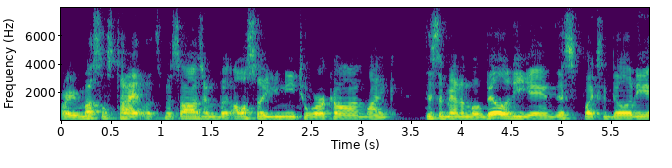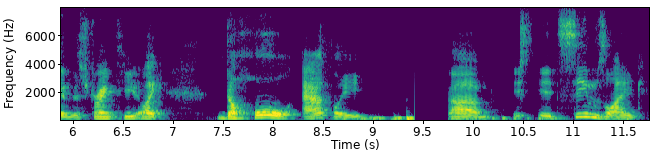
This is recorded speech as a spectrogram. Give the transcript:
are your muscles tight? Let's massage them. But also you need to work on like this amount of mobility and this flexibility and the strength like the whole athlete, um, it, it seems like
